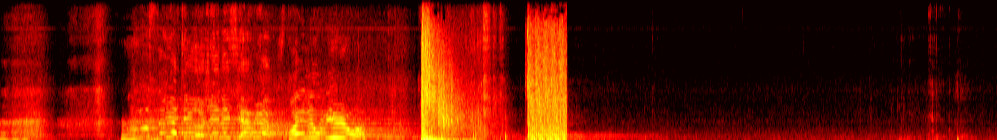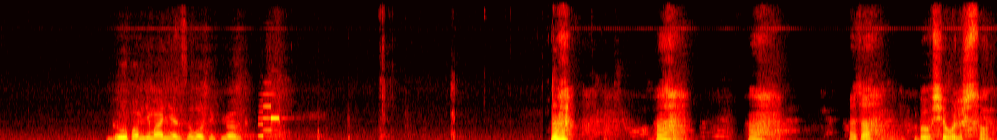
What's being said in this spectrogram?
Ну, стоять оружие на землю! Стой или убью его! Группа, внимание, заложник мертв. А, а, а. Это был всего лишь сон.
